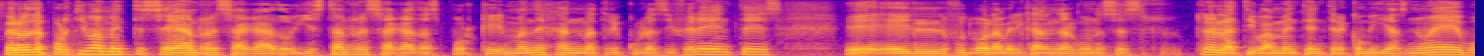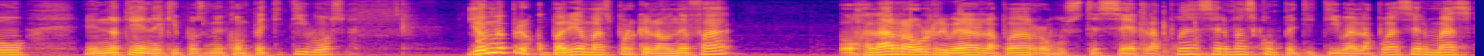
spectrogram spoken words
pero deportivamente se han rezagado y están rezagadas porque manejan matrículas diferentes, eh, el fútbol americano en algunos es relativamente, entre comillas, nuevo, eh, no tienen equipos muy competitivos. Yo me preocuparía más porque la UNEFA, ojalá Raúl Rivera la pueda robustecer, la pueda hacer más competitiva, la pueda hacer más,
